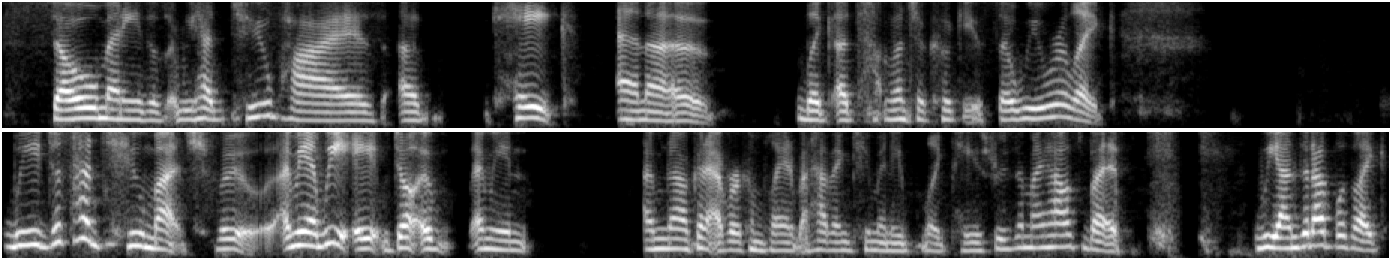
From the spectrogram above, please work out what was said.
so many des- we had two pies a cake and a like a t- bunch of cookies so we were like we just had too much food. I mean we ate don't uh, i mean i'm not going to ever complain about having too many like pastries in my house but we ended up with like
